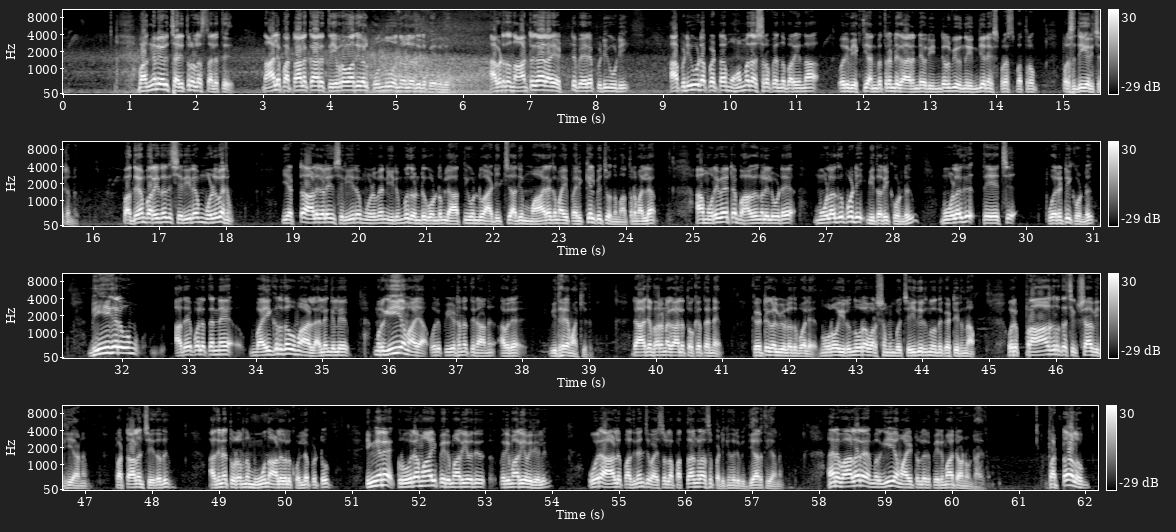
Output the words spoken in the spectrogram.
അപ്പോൾ അങ്ങനെ ഒരു ചരിത്രമുള്ള സ്ഥലത്ത് നാല് പട്ടാളക്കാരെ തീവ്രവാദികൾ കൊന്നു എന്നുള്ളതിന്റെ പേരിൽ അവിടുത്തെ നാട്ടുകാരായ എട്ട് പേരെ പിടികൂടി. ആ പിടികൂടപ്പെട്ട മുഹമ്മദ് അഷ്റഫ് എന്ന് പറയുന്ന ഒരു വ്യക്തി അൻപത്തിരണ്ടുകാരന്റെ ഒരു ഇന്റർവ്യൂ ഇന്ന് ഇന്ത്യൻ എക്സ്പ്രസ് പത്രം പ്രസിദ്ധീകരിച്ചിട്ടുണ്ട്. അപ്പോൾ അദ്ദേഹം പറയുന്നത് ശരീരം മുഴുവനും ഈ എട്ട് ആളുകളെയും ശരീരം മുഴുവൻ ഇരുമ്പ് തൊണ്ട് കൊണ്ടും ലാത്തി കൊണ്ടും അടിച്ച് അതിമാരകമായി പരിക്കേൽപ്പിച്ചു എന്ന് മാത്രമല്ല ആ മുറിവേറ്റ ഭാഗങ്ങളിലൂടെ മുളക് പൊടി വിതറിക്കൊണ്ട് മുളക് തേച്ച് പുരട്ടിക്കൊണ്ട് ഭീകരവും അതേപോലെ തന്നെ വൈകൃതവുമായ അല്ലെങ്കിൽ മൃഗീയമായ ഒരു പീഡനത്തിനാണ് അവരെ വിധേയമാക്കിയത്. രാജഭരണകാലത്തൊക്കെ തന്നെ കേട്ടുകൾവിയുള്ളതുപോലെ നൂറോ ഇരുന്നൂറോ വർഷം മുമ്പ് ചെയ്തിരുന്നു എന്ന് കേട്ടിരുന്ന ഒരു പ്രാകൃത ശിക്ഷാവിധിയാണ് പട്ടാളം ചെയ്തത്. അതിനെ തുടർന്ന് മൂന്നാളുകൾ കൊല്ലപ്പെട്ടു. ഇങ്ങനെ ക്രൂരമായി പെരുമാറിയവർ പെരുമാറിയവരിൽ ഒരാൾ പതിനഞ്ച് വയസ്സുള്ള പത്താം ക്ലാസ് പഠിക്കുന്ന ഒരു വിദ്യാർത്ഥിയാണ്. അങ്ങനെ വളരെ മൃഗീയമായിട്ടുള്ളൊരു പെരുമാറ്റമാണ് ഉണ്ടായത്. പട്ടാളവും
